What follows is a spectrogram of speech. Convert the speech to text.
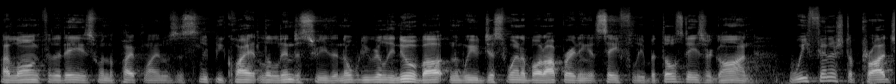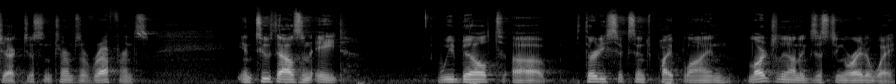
I long for the days when the pipeline was a sleepy, quiet little industry that nobody really knew about, and we just went about operating it safely. But those days are gone. We finished a project, just in terms of reference, in 2008. We built a 36-inch pipeline, largely on existing right-of-way,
